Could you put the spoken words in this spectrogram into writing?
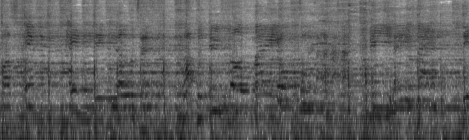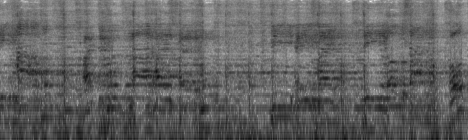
Was ik in dit noodwet? Wat nu duivel mij opvoert. Wie heeft mij die avond uit de grond naar huis geroepen? Wie heeft mij die loonstaan op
